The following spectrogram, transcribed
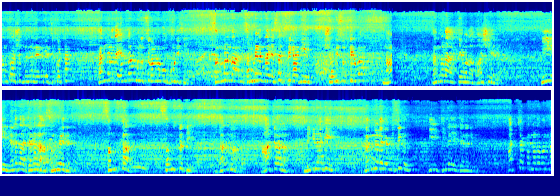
ಸಂತೋಷದಿಂದ ನೆರವೇರಿಸಿಕೊಟ್ಟ ಕನ್ನಡದ ಎಲ್ಲ ಮನಸ್ಸುಗಳನ್ನು ಒಗ್ಗೂಡಿಸಿ ಸಮ್ಮೇಳನದ ಸಮ್ಮೇಳನದ ಯಶಸ್ಸಿಗಾಗಿ ಶ್ರಮಿಸುತ್ತಿರುವ ಕನ್ನಡ ಕೇವಲ ಭಾಷೆಯಲ್ಲ, ಈ ನೆಲದ ಜನರ ಸಂವೇದನೆ ಸಂಸ್ಕಾರ, ಸಂಸ್ಕೃತಿ, ಧರ್ಮ, ಆಚಾರ ಮಿಗಿಲಾಗಿ ಕನ್ನಡವೆಂಬುಸಿದು ಈ ಜಿಲ್ಲೆಯ ಜನರಿಗೆ. ಅಚ್ಚ ಕನ್ನಡವನ್ನ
